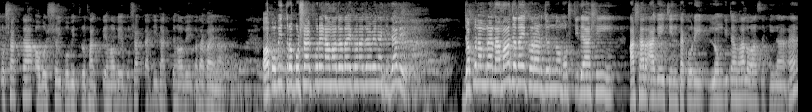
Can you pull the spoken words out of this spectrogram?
পোশাকটা অবশ্যই পবিত্র থাকতে হবে। পোশাকটা কি থাকতে হবে? কথা কয় না। অপবিত্র পোশাক পরে নামাজ আদায় করা যাবে নাকি? যাবে। যখন আমরা নামাজ আদায় করার জন্য মসজিদে আসি, আসার আগেই চিন্তা করি, লঙ্গিটা ভালো আছে কিনা হ্যাঁ?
